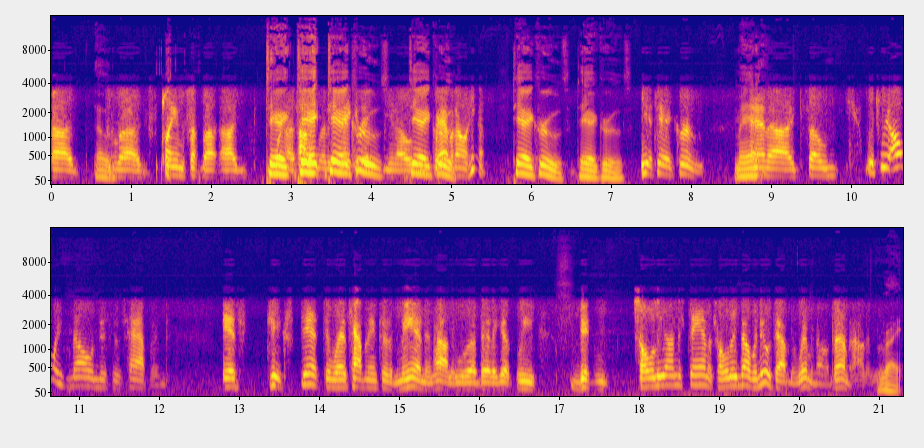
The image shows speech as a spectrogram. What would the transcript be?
uh, oh. uh, playing some, uh, uh, Terry uh, Terry, Terry Crews. You know, Terry Crews. on him. Terry Crews. Terry Crews. Yeah, Terry Crews. Man. And uh, so, which we always known this has happened. It's the extent to what's happening to the men in Hollywood that I guess we didn't totally understand or totally know. We knew it was happening to women all the time in Hollywood. Right.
